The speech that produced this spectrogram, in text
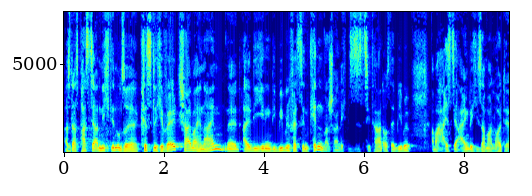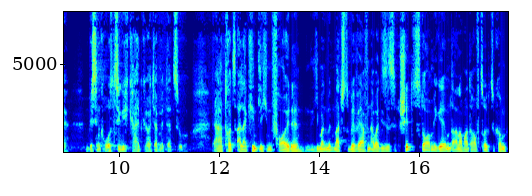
Also das passt ja nicht in unsere christliche Welt scheinbar hinein. Äh, all diejenigen, die bibelfest sind, kennen wahrscheinlich dieses Zitat aus der Bibel, aber heißt ja eigentlich, ich sag mal, Leute, ein bisschen Großzügigkeit gehört ja mit dazu ja, trotz aller kindlichen Freude, jemanden mit Matsch zu bewerfen, aber dieses Shitstormige, um da nochmal drauf zurückzukommen,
